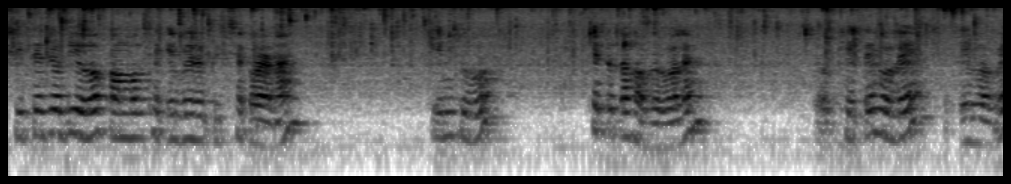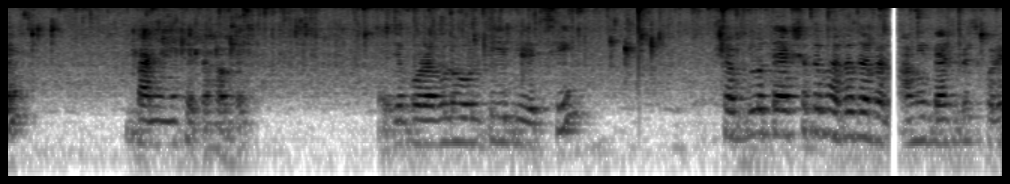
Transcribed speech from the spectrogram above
শীতে যদিও কম্বল থেকে বেরোতে ইচ্ছে করে না, কিন্তু খেতে তো হবে বলেন। তো খেতে হলে এভাবে বানিয়ে খেতে হবে। এই যে বড়াগুলো উল্টিয়ে দিয়েছি। সবগুলো তো একসাথে ভাজা যাবে না। আমি ব্যাচ ব্যাচ করে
